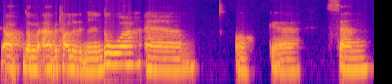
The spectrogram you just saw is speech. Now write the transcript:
ja, de övertalade mig ändå. Eh, och eh, sen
